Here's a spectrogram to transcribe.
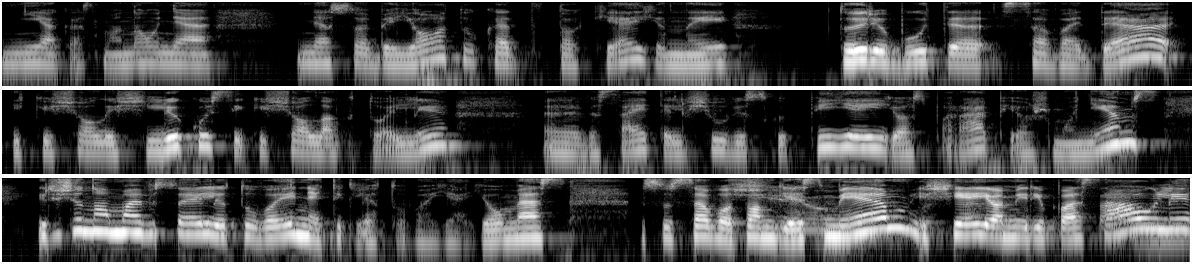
Niekas, manau, ne, nesuabejotų, kad tokia jinai turi būti savade, iki šiol išlikusi, iki šiol aktuali. E, visai telšių viskupijai, jos parapijos žmonėms ir žinoma visoje Lietuvoje, ne tik Lietuvoje. Jau mes su savo tom giesmėm išėjom ir į pasaulį,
